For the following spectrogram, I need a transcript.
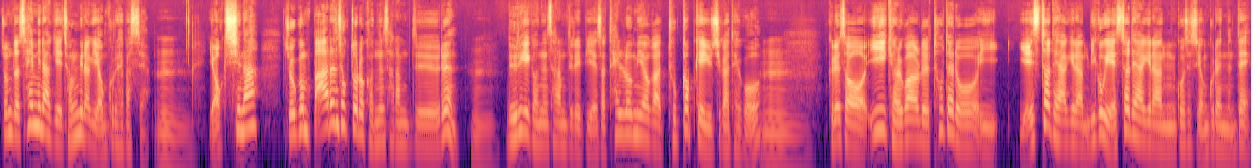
좀더 세밀하게 정밀하게 연구를 해봤어요. 음. 역시나 조금 빠른 속도로 걷는 사람들은 음. 느리게 걷는 사람들에 비해서 텔로미어가 두껍게 유지가 되고 음. 그래서 이 결과를 토대로 이 레스터 대학이란 미국 레스터 대학이란 곳에서 연구를 했는데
